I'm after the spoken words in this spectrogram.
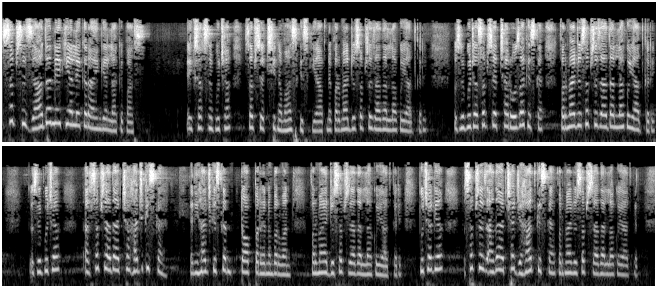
سب سے زیادہ نیکیاں لے کر آئیں گے اللہ کے پاس۔ ایک شخص نے پوچھا، سب سے اچھی نماز کس کی آپ نے فرمایا، جو سب سے زیادہ اللہ کو یاد کرے۔ اس نے پوچھا، سب سے اچھا روزہ کس کا فرمایا، جو سب سے زیادہ اللہ کو یاد کرے۔ اس نے پوچھا سب سے زیادہ اچھا حج کس کا ہے؟ یعنی حج کس کا ٹاپ پر ہے نمبر ون؟ فرمایا، جو سب سے زیادہ اللہ کو یاد کرے۔ پوچھا گیا، سب سے زیادہ اچھا جہاد کس کا ہے؟ فرمایا، جو سب سے زیادہ اللہ کو یاد کرے۔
